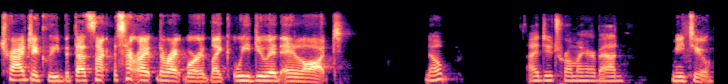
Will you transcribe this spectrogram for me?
tragically, but that's not that's not right the right word. Like we do it a lot. Nope. I do twirl my hair bad. Me too.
